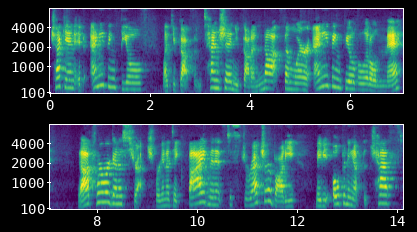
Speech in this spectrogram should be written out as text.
Check in if anything feels like you've got some tension, you've got a knot somewhere, anything feels a little meh. That's where we're gonna stretch. We're gonna take five minutes to stretch our body, maybe opening up the chest,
